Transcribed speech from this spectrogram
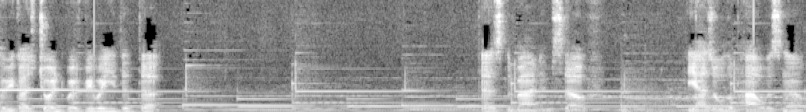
Hope you guys joined with me when you did that. There's the man himself. He has all the powers now.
